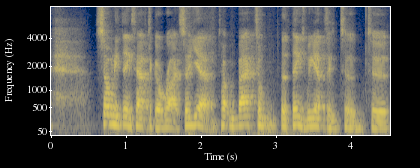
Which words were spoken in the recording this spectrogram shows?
so many things have to go right. So yeah, back to the things we have to to to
